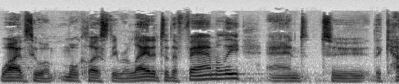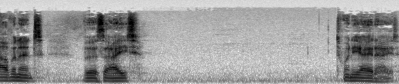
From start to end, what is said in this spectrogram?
wives who are more closely related to the family and to the covenant. Verse 8, 28 8.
